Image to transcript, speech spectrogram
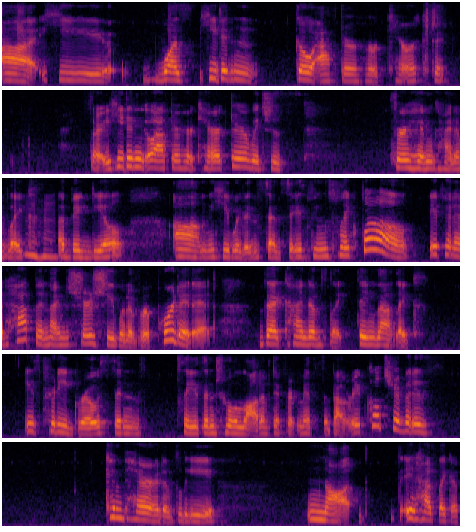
Uh, he was he didn't go after her character. Sorry, he didn't go after her character, which is for him kind of like mm-hmm. a big deal um, he would instead say things like, well, if it had happened, I'm sure she would have reported it. That kind of like thing that like is pretty gross and plays into a lot of different myths about rape culture, but is comparatively not. It has like a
